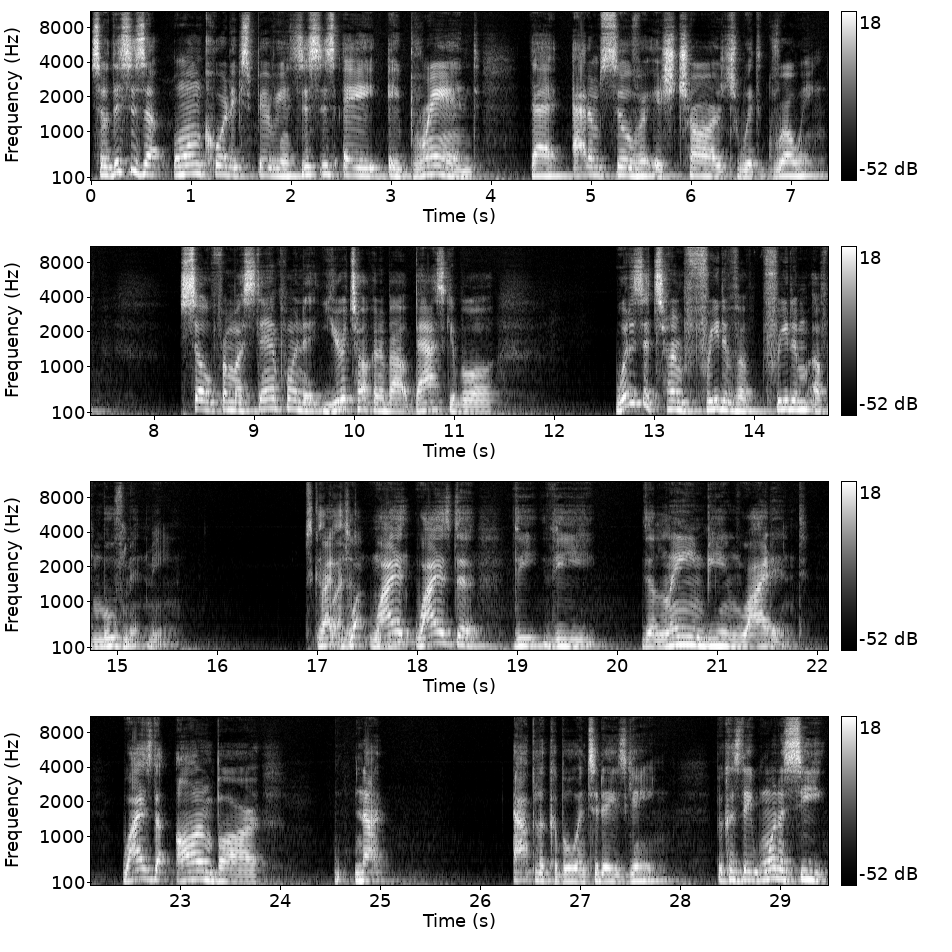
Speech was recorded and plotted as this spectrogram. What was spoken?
So this is an on-court experience. This is a a brand that Adam Silver is charged with growing. So from a standpoint that you're talking about basketball, what does the term freedom of freedom of movement mean? It's a good Right? question. Wh- Why mm-hmm. why is the the the the lane being widened? Why is the arm bar not applicable in today's game? Because they want to see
